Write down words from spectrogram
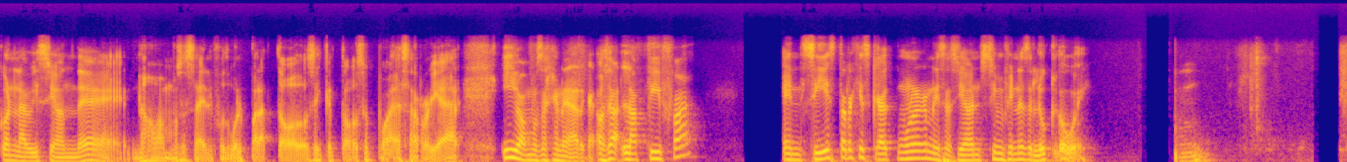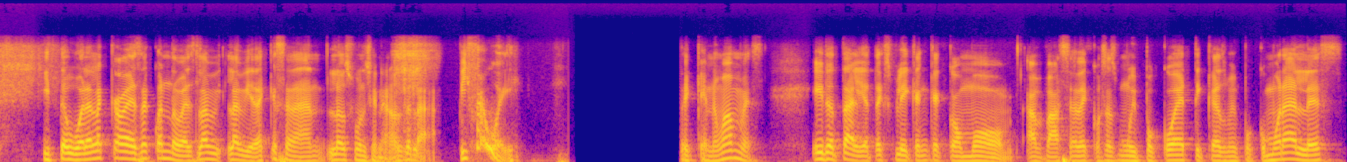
con la visión de no vamos a hacer el fútbol para todos y que todo se pueda desarrollar y vamos a generar. O sea, la FIFA en sí está registrada como una organización sin fines de lucro, güey. Y te vuela la cabeza cuando ves la, la vida que se dan los funcionarios de la FIFA, güey. De que no mames. Y total, ya te explican que como a base de cosas muy poco éticas, muy poco morales,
